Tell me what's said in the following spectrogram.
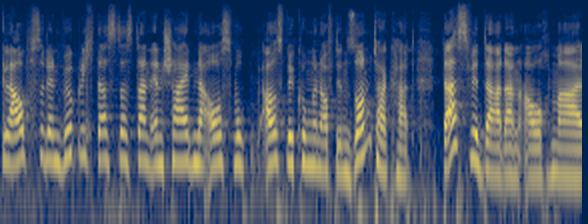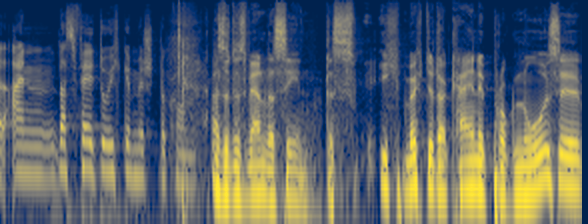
glaubst du denn wirklich, dass das dann entscheidende Auswirkungen auf den Sonntag hat, dass wir da dann auch mal ein, das Feld durchgemischt bekommen? Also das werden wir sehen. Das, ich möchte da keine Prognose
